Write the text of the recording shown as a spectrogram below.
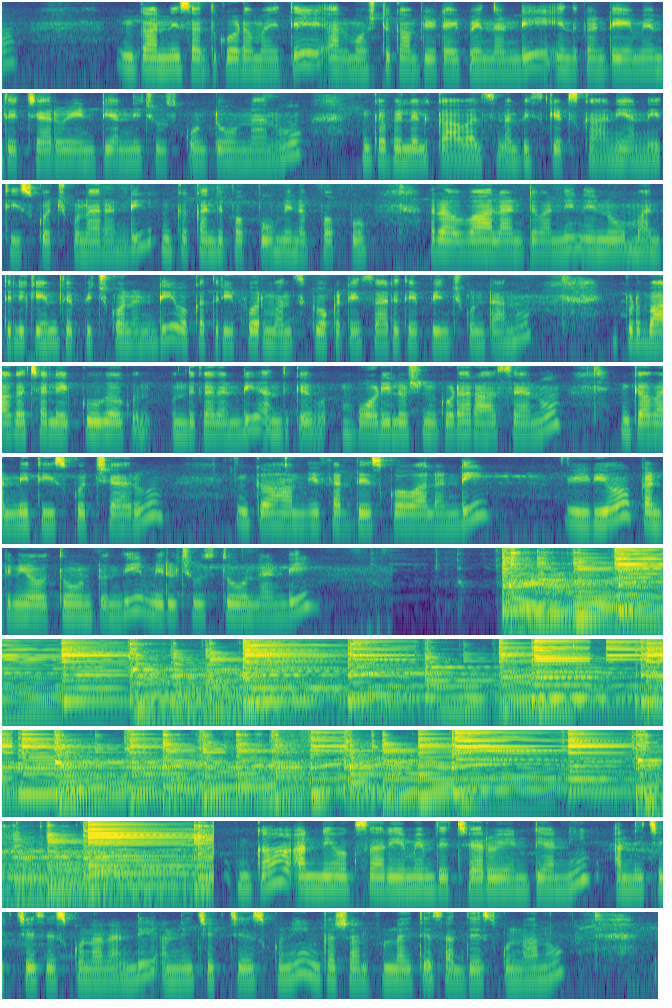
ఇంకా అన్నీ సర్దుకోవడం అయితే ఆల్మోస్ట్ కంప్లీట్ అయిపోయిందండి. ఎందుకంటే ఏమేమి తెచ్చారు ఏంటి అన్నీ చూసుకుంటూ ఉన్నాను. ఇంకా పిల్లలకి కావాల్సిన బిస్కెట్స్ కానీ అన్నీ తీసుకొచ్చుకున్నారండి. ఇంకా కందిపప్పు మినప్పప్పు రవ్వ అలాంటివన్నీ నేను మంత్లీకి ఏం తెప్పించుకోనండి. ఒక త్రీ ఫోర్ మంత్స్కి ఒకటేసారి తెప్పించుకుంటాను. ఇప్పుడు బాగా చాలా ఎక్కువగా ఉంది కదండి. అందుకే బాడీ లోషన్ కూడా రాశాను. ఇంకా అవన్నీ తీసుకొచ్చారు. ఇంకా అన్నీ సర్దేసుకోవాలండి. వీడియో కంటిన్యూ అవుతూ ఉంటుంది. మీరు చూస్తూ ఉండండి. ఇంకా అన్నీ ఒకసారి ఏమేమి తెచ్చారు ఏంటి అని అన్నీ చెక్ చేసేసుకున్నానండి. అన్నీ చెక్ చేసుకుని ఇంకా షెల్ఫ్లో అయితే సర్దేసుకున్నాను.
